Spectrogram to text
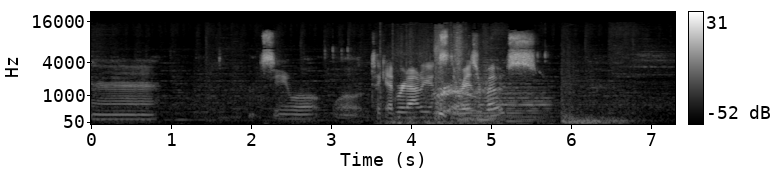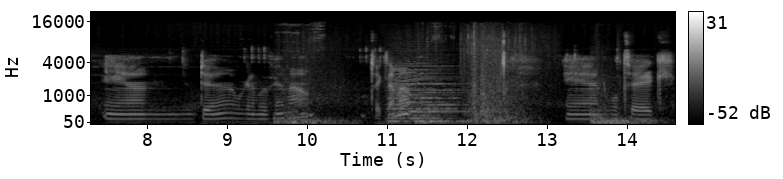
Uh, let's see, we'll, we'll take Edward out against the Razor Bows. And uh, we're to move him out. take them out. And we'll take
